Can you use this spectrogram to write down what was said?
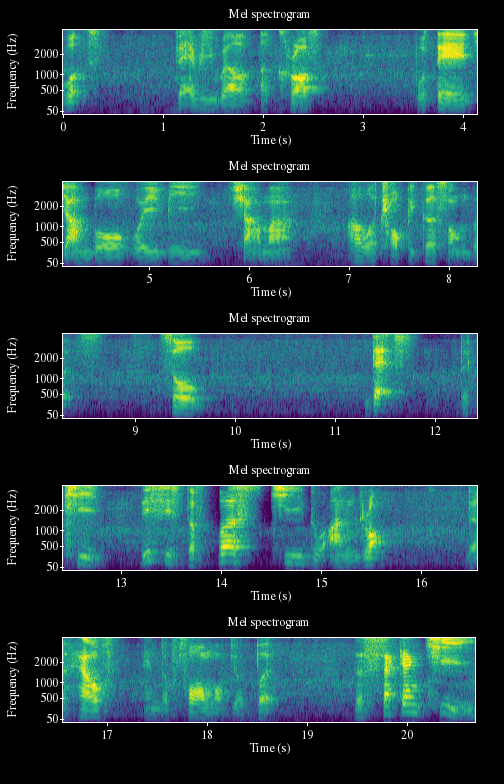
works very well across Putih, Jambul, Hoibi, Shama, our tropical songbirds. So that's the key. This is the first key to unlock the health and the form of your bird. The second key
